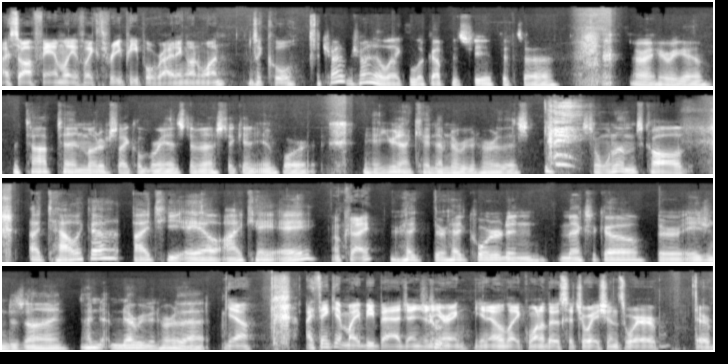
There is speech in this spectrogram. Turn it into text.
I saw a family of like three people riding on one. It was like cool. I try, I'm trying to like look up and see if it's uh all right here we go the top 10 motorcycle brands domestic and import man you're not kidding I've never even heard of this so one of them's called Italika I-T-A-L-I-K-A Okay, they're, head, they're headquartered in Mexico. They're Asian design. I've, n- I've never even heard of that. Yeah, I think it might be badge engineering. You know, like one of those situations where there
